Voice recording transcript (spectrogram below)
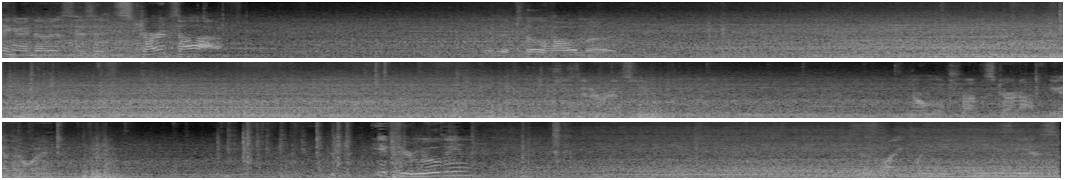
Thing I noticed is it starts off in the tow haul mode. Which is interesting. Normal trucks start off the other way. If you're moving, this is likely the easiest,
